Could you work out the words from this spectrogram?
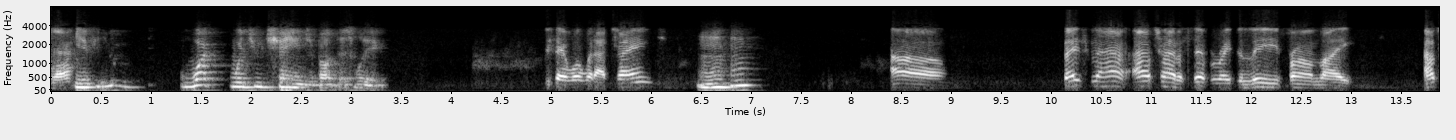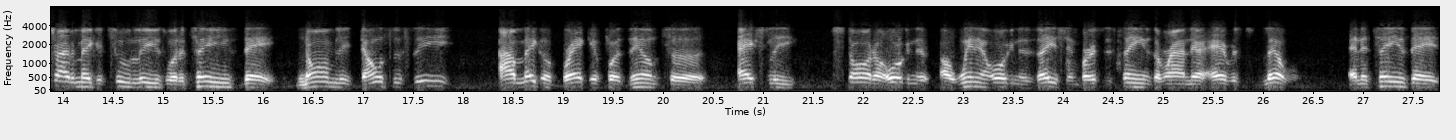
Yeah. If you, what would you change about this league? You said, what would I change? Mm-hmm. Uh, basically, I, I try to separate the league from like, I try to make it two leagues where the teams that normally don't succeed, I'll make a bracket for them to actually start a, organi- a winning organization versus teams around their average level. And the teams that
